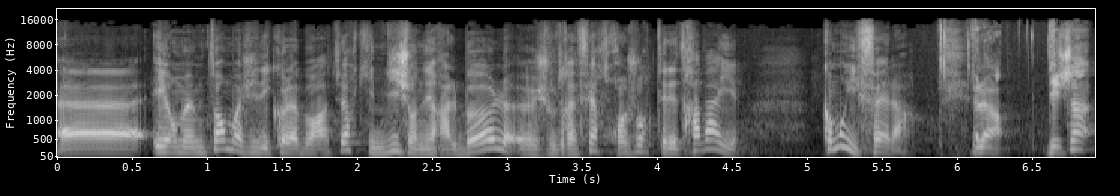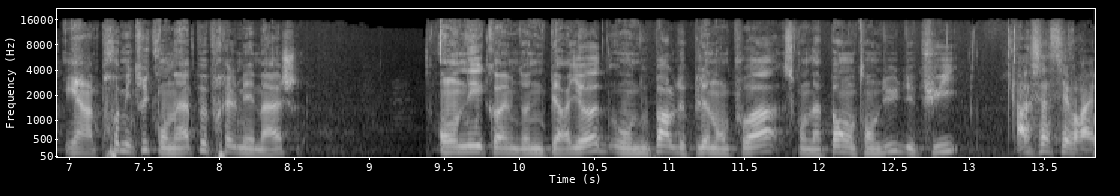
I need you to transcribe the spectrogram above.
et en même temps, moi j'ai des collaborateurs qui me disent, j'en ai ras-le-bol je voudrais faire trois jours de télétravail. Comment il fait là? Alors, déjà, il y a un premier truc, on est à peu près le même âge. On est quand même dans une période où on nous parle de plein emploi, ce qu'on n'a pas entendu depuis ah ça c'est vrai.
